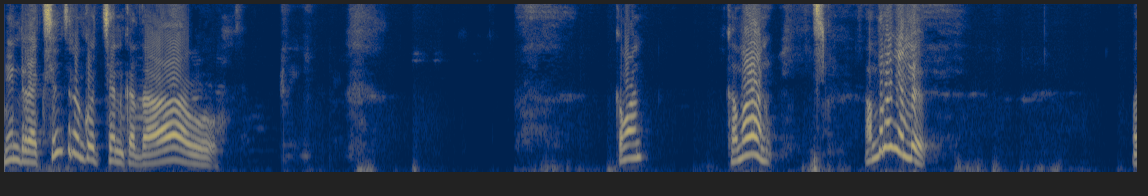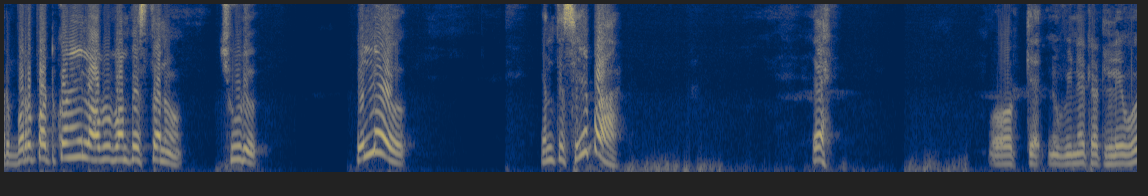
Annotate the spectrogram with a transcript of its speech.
నేను రక్షించడానికి వచ్చాను కదా. ఓ. కమాన్ కమాన్ అందులోకి వెళ్ళు. మరి బుర్ర పట్టుకొని లోపల పంపిస్తాను. చూడు. వెళ్ళు. ఎంతసేపా ఏ ఓకే నువ్వు వినేటట్లు లేవు.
